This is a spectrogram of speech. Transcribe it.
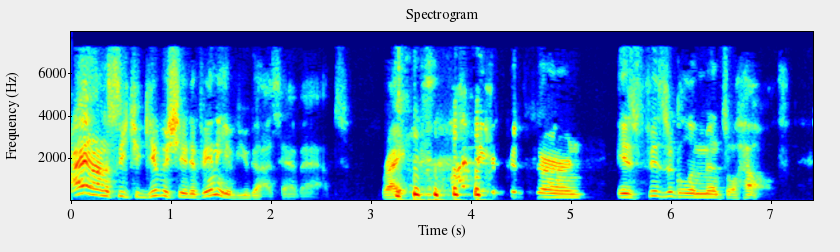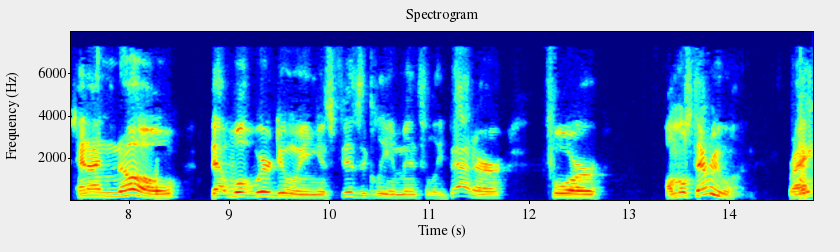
I honestly could give a shit if any of you guys have abs, right? My biggest concern is physical and mental health. And I know that what we're doing is physically and mentally better for almost everyone, right?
